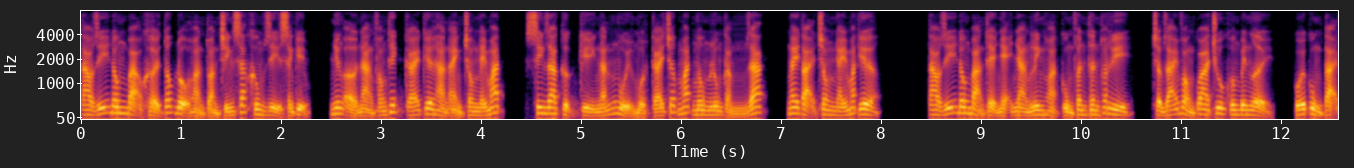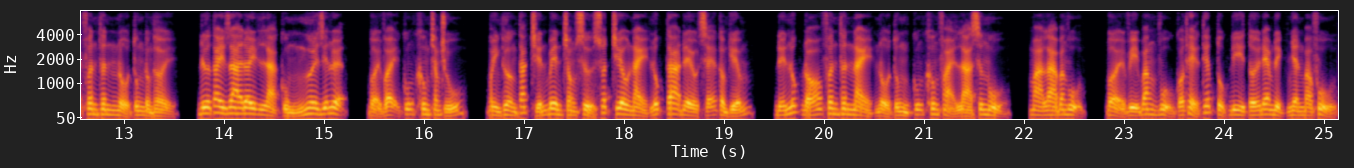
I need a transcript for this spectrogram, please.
tào dĩ đông bạo khởi tốc độ hoàn toàn chính xác không gì sánh kịp, nhưng ở nàng phóng thích cái kia hàn ảnh trong nháy mắt, sinh ra cực kỳ ngắn ngủi một cái chớp mắt mông lung cảm giác, ngay tại trong nháy mắt kia. Tào dĩ đông bản thể nhẹ nhàng linh hoạt cùng phân thân thoát ly, chậm rãi vòng qua chu không bên người, cuối cùng tại phân thân nổ tung đồng thời, đưa tay ra đây là cùng ngươi diễn luyện, bởi vậy cũng không chăm chú, bình thường tác chiến bên trong sự xuất chiêu này lúc ta đều sẽ cầm kiếm, đến lúc đó phân thân này nổ tung cũng không phải là sương mù, mà là băng vụ, bởi vì băng vụ có thể tiếp tục đi tới đem địch nhân bao phủ,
